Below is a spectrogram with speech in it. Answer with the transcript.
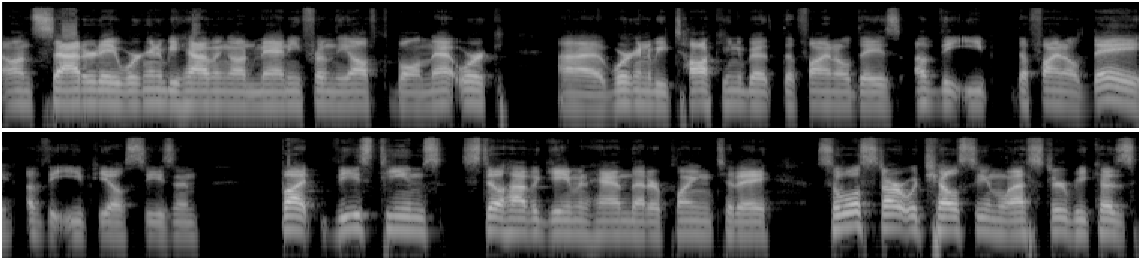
on Saturday, we're going to be having on Manny from the Off the Ball Network. Uh, we're going to be talking about the final days of the e- the final day of the EPL season. But these teams still have a game in hand that are playing today. So we'll start with Chelsea and Leicester because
